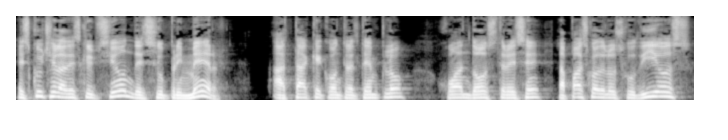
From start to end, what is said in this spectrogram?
escuche la descripción de su primer ataque contra el templo, Juan 2.13. La Pascua de los judíos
